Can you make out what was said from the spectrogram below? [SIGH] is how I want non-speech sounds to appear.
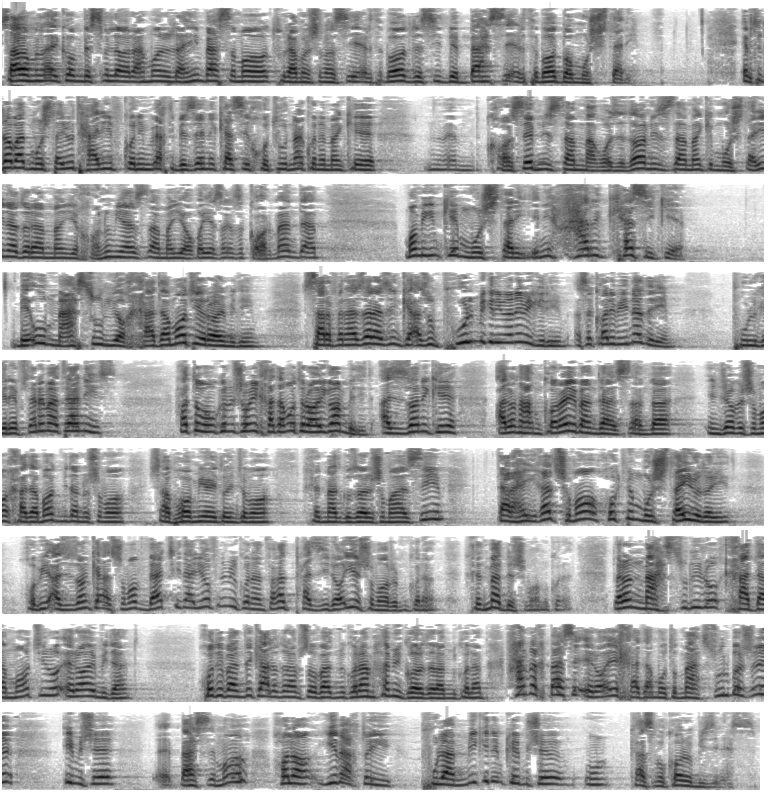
سلام علیکم بسم الله الرحمن الرحیم. بحث ما تو روانشناسی ارتباط رسید به بحث ارتباط با مشتری. ابتدا باید مشتری رو تعریف کنیم. وقتی به ذهن کسی خطور نکنه من که کاسب نیستم مغازدار نیستم من که مشتری ندارم من یه خانومی هستم من یه آقای هستم کارمندم. ما میگیم که مشتری یعنی هر کسی که به او محصول یا خدماتی ارائه میدیم صرف نظر از این که از اون پول می‌گیریم یا نمی‌گیریم اصلا کاری به این نداریم. پول گرفتن مطرح نیست. حتی ممکنه شما این خدمات رایگان بدید. عزیزانی که الان همکارای بنده هستند و اینجا به شما خدمات میدن و شما شبها میایید و اینجا ما خدمتگزار شما هستیم در حقیقت شما حکم مشتری رو دارید. خب این عزیزان که از شما وجهی دریافت نمی کنند فقط پذیرایی شما رو می‌کنند خدمت به شما می‌کنند. دارن محصولی رو خدماتی رو ارائه میدند خود بنده که الان دارم صحبت می‌کنم همین کار دارم می‌کنم. هر وقت بحث ارائه خدمات و محصول باشه این میشه بحث ما. حالا یه وقتایی پولم می‌گیریم که میشه اون کسب و کار و بیزینس.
